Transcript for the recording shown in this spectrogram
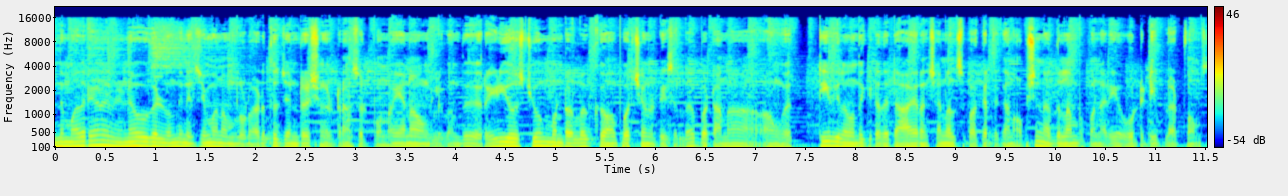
இந்த மாதிரியான நினைவுகள் வந்து நிச்சயமாக நம்மளோட அடுத்த ஜென்ரேஷனுக்கு ட்ரான்ஸ்ஃபர் பண்ணோம். ஏன்னா அவங்களுக்கு வந்து ரேடியோஸ் டியூன் பண்ணுற அளவுக்கு ஆப்பர்ச்சுனிட்டிஸ் இல்லை. பட் ஆனால் அவங்க டிவியில் வந்து கிட்டத்தட்ட ஆயிரம் சேனல்ஸ் பார்க்கறதுக்கான ஆப்ஷன் அது இல்லாமல் இப்போ நிறைய ஓடிடி பிளாட்ஃபார்ம்ஸ்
